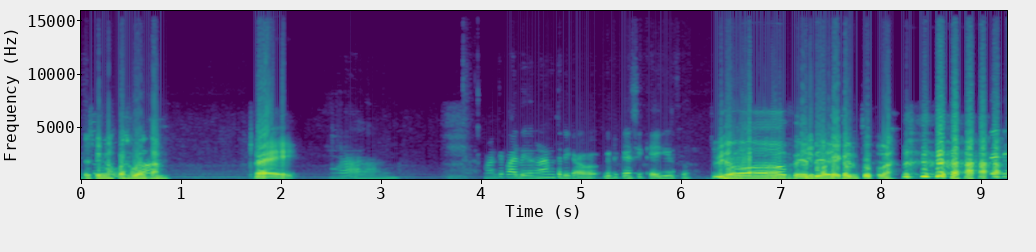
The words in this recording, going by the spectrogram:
Terus nafas pulang. buatan. Hey. Enggak lah. Nanti pada ngantri kalau dikasih kayak gitu. Ya, Hmm, ya, pede pakai kentut lah. Jadi,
